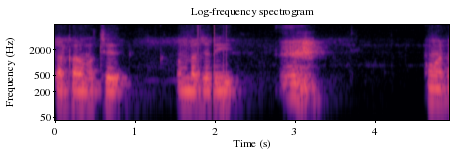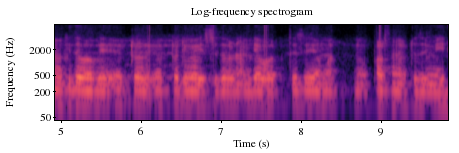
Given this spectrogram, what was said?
তার কারণ হচ্ছে আমরা যদি অনাকাঙ্ক্ষিতভাবে একটা একটা ডিভাইস ধরুন আমি ব্যবহার করতেছি, আমার পার্সোনাল একটা যে মেল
